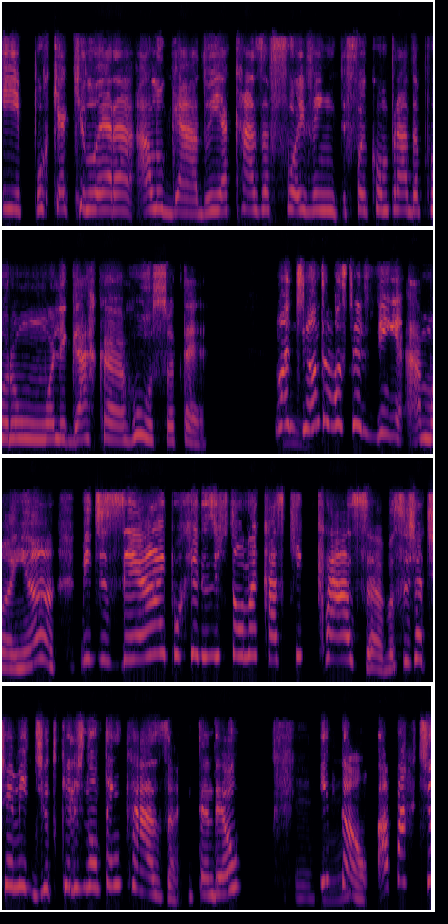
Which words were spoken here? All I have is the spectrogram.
e porque aquilo era alugado e a casa foi, vem, foi comprada por um oligarca russo até, não hum. adianta você vir amanhã me dizer, ai, porque eles estão na casa. Que casa? Você já tinha me dito que eles não têm casa, entendeu? Uhum. Então, a partir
